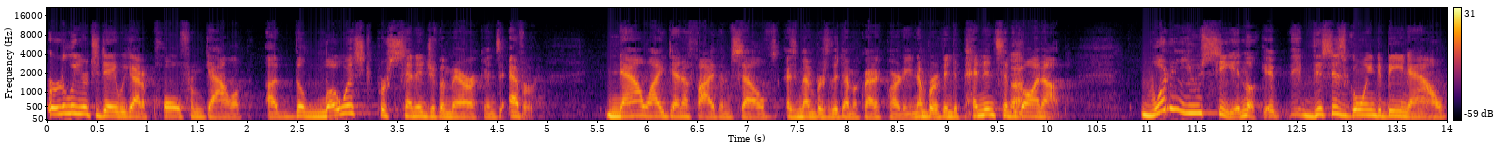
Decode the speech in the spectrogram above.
Earlier today, we got a poll from Gallup. Uh, the lowest percentage of Americans ever now identify themselves as members of the Democratic Party. A Number of independents have gone up. What do you see? And look, it, it- this is going to be now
